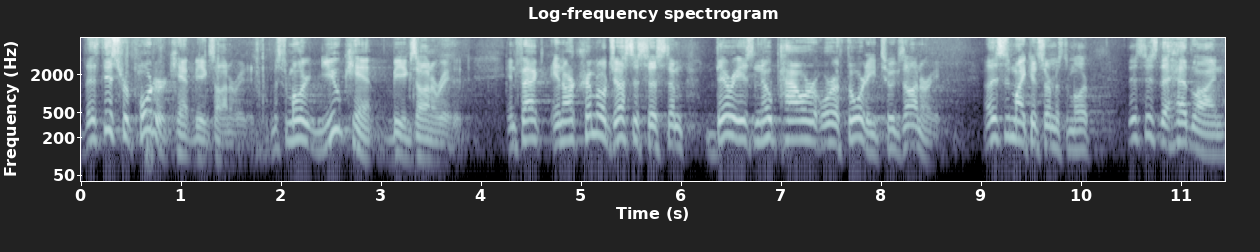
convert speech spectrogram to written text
This, this reporter can't be exonerated. Mr. Mueller, you can't be exonerated. In fact, in our criminal justice system, there is no power or authority to exonerate. Now, this is my concern, Mr. Mueller. This is the headline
